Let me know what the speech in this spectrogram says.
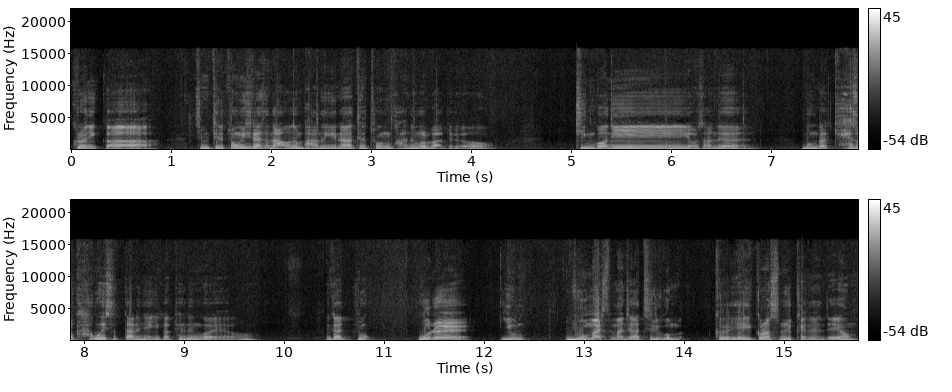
그러니까 지금 대통령실에서 나오는 반응이나 대통령 반응을 봐도요. 김건희 여사는 뭔가 계속 하고 있었다는 얘기가 되는 거예요. 그러니까 오늘 이, 요 말씀만 제가 드리고 그 얘기 끊었으면 좋겠는데요.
